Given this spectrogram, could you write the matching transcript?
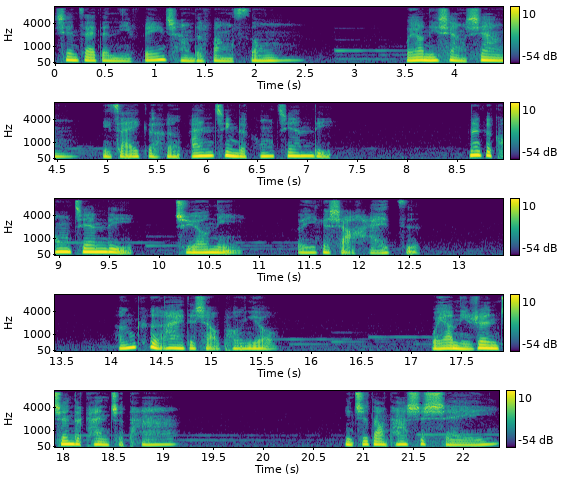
现在的你非常的放松。我要你想象你在一个很安静的空间里，那个空间里只有你。和一个小孩子，很可爱的小朋友。我要你认真的看着他。你知道他是谁？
